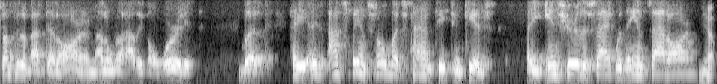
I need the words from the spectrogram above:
something about that arm. I don't know how they're going to word it, but hey, I spend so much time teaching kids. Hey, ensure the sack with the inside arm. Yep.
